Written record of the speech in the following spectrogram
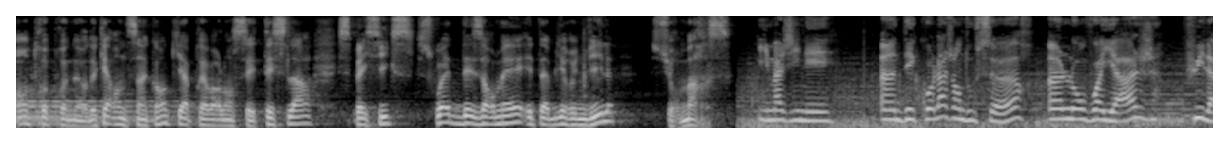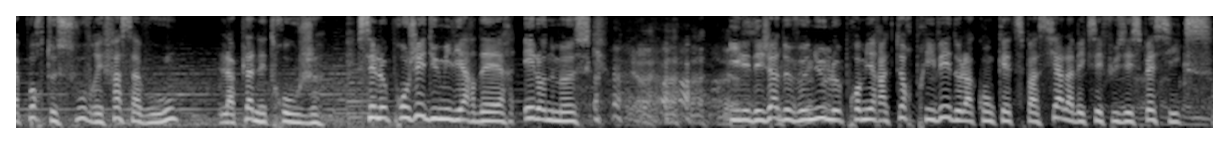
entrepreneur de 45 ans qui, après avoir lancé Tesla, SpaceX, souhaite désormais établir une ville sur Mars. Imaginez un décollage en douceur, un long voyage, puis la porte s'ouvre et face à vous, la planète rouge. C'est le projet du milliardaire Elon Musk. Il est déjà devenu le premier acteur privé de la conquête spatiale avec ses fusées SpaceX.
